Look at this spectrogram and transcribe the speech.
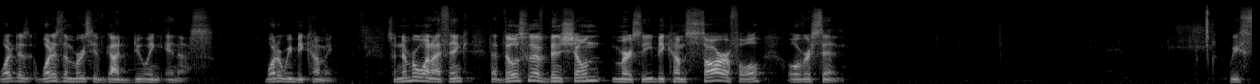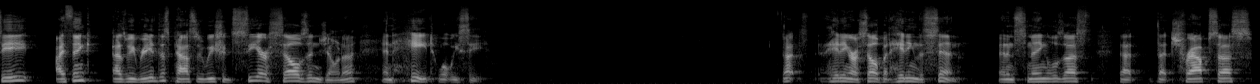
What, does, what is the mercy of God doing in us? What are we becoming? So, number one, I think that those who have been shown mercy become sorrowful over sin. We see, I think, as we read this passage, we should see ourselves in Jonah and hate what we see. Not hating ourselves, but hating the sin that ensnangles us, that, that traps us,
